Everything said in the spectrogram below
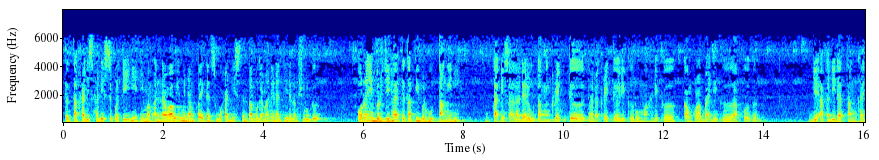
Tentang hadis-hadis seperti ini Imam An-Nawawi menyampaikan sebuah hadis Tentang bagaimana nanti dalam syurga Orang yang berjihad tetapi berhutang ini Tak kisahlah dia ada hutang dengan kereta Terhadap kereta dia ke rumah dia ke Kaum kerabat dia ke apa ke Dia akan didatangkan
